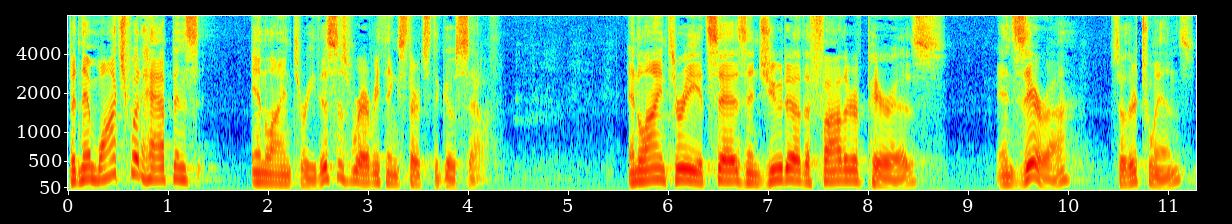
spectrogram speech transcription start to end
But then watch what happens in line three. This is where everything starts to go south. In line three, it says, In Judah, the father of Perez, and Zerah, so they're twins,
